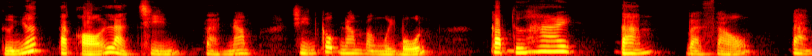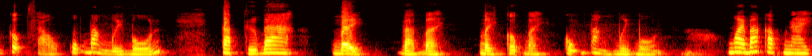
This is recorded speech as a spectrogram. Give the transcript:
thứ nhất ta có là 9 và 5. 9 cộng 5 bằng 14. Cặp thứ hai 8 và 6. 8 cộng 6 cũng bằng 14. Cặp thứ ba 7 và 7. 7 cộng 7 cũng bằng 14. Ngoài ba cặp này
